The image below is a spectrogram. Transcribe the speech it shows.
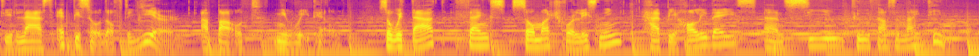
the last episode of the year about new retail. So with that thanks so much for listening. Happy holidays and see you 2019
